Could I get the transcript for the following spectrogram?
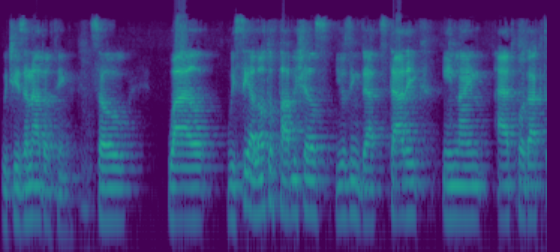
which is another thing. So while we see a lot of publishers using that static inline ad product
